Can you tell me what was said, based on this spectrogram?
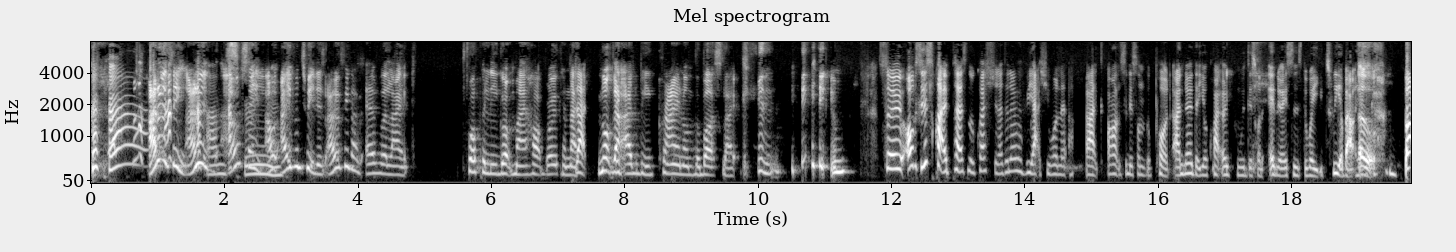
I don't think I don't. I'm I was saying. I. I even tweeted this. I don't think I've ever like properly got my heart broken. Like, Like- not that I'd be crying on the bus. Like, So obviously, this is quite a personal question. I don't know if we actually want to like answer this on the pod. I know that you're quite open with this one anyway, since the way you tweet about him. oh But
